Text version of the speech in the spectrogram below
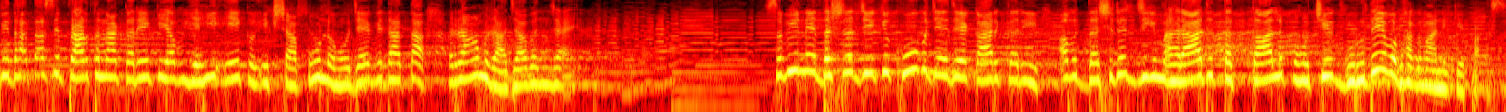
विधाता से प्रार्थना करें कि अब यही एक इच्छा पूर्ण हो जाए, विधाता राम राजा बन जाए। सभी ने दशरथ जी की खूब जय जयकार करी। अब दशरथ जी महाराज तत्काल पहुँचे गुरुदेव भगवान के पास।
